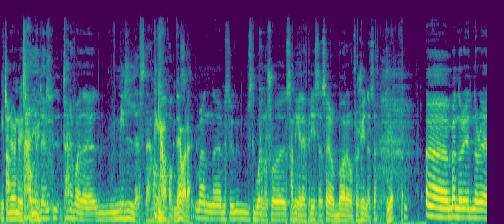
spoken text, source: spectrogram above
ikke nødvendigvis kom ut. det, der var det mildeste han Ja, sa, faktisk. det var det. Men eh, hvis, du, hvis det går an å se sending i reprise, så er det jo bare å forsyne seg. Jep. Eh, men når, når det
